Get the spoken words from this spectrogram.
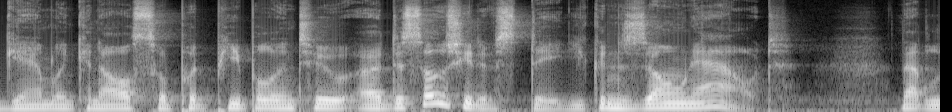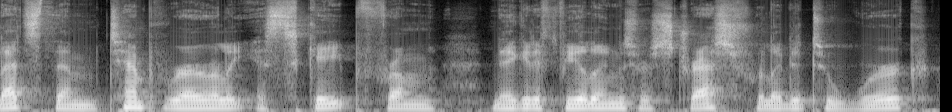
Gambling can also put people into a dissociative state. You can zone out. That lets them temporarily escape from negative feelings or stress related to work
